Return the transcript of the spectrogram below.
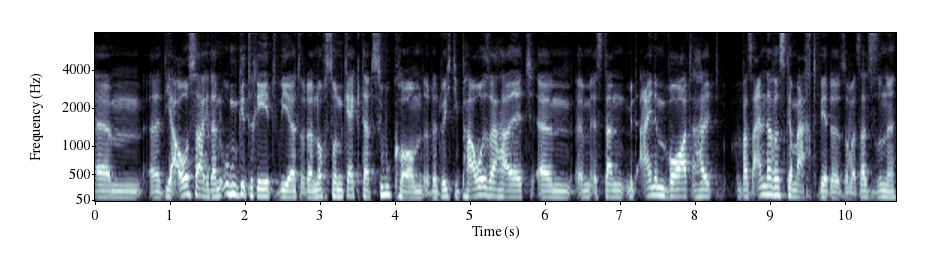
ähm, äh, die Aussage dann umgedreht wird oder noch so ein Gag dazukommt oder durch die Pause halt ähm, ähm, es dann mit einem Wort halt was anderes gemacht wird oder sowas, also so eine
